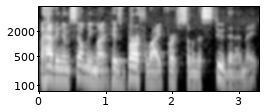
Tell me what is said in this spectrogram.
by having him sell me my, his birthright for some of the stew that I made.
